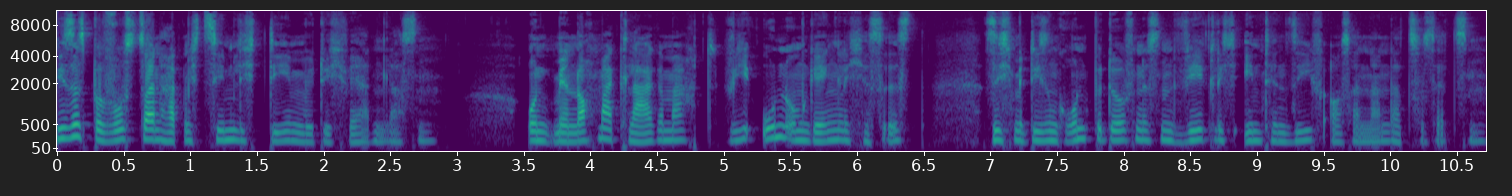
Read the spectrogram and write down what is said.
Dieses Bewusstsein hat mich ziemlich demütig werden lassen und mir nochmal klar gemacht, wie unumgänglich es ist, sich mit diesen Grundbedürfnissen wirklich intensiv auseinanderzusetzen.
